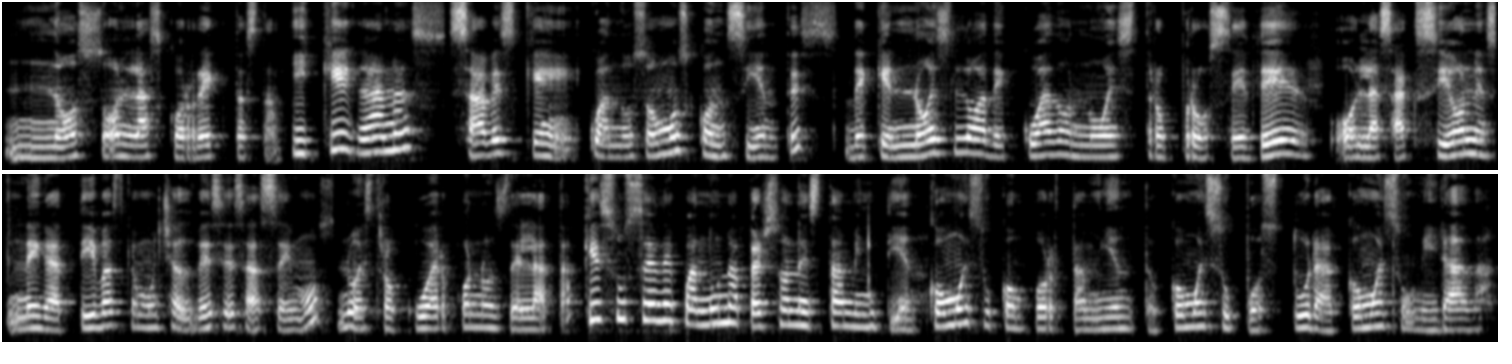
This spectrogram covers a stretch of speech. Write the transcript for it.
no son las correctas tampoco. ¿Y qué ganas? Sabes que cuando somos conscientes de que no es lo adecuado nuestro proceder o las acciones negativas que muchas veces hacemos, nuestro cuerpo nos delata. ¿Qué sucede cuando una persona está mintiendo? ¿Cómo su comportamiento? ¿Cómo es su postura? ¿Cómo es su mirada?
